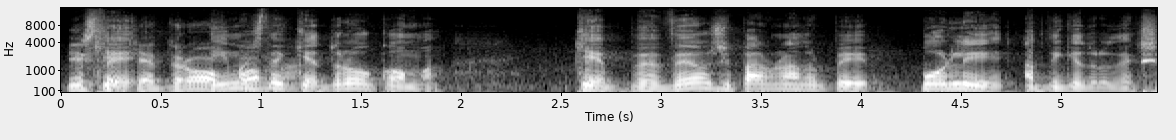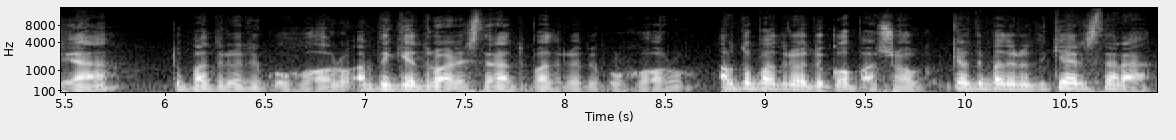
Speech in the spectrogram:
Είστε και κεντρό Είμαστε κόμμα; κεντρό κόμμα. Και βεβαίως υπάρχουν άνθρωποι πολλοί από την κεντροδεξιά του πατριωτικού χώρου, από την κεντροαριστερά του πατριωτικού χώρου, από το πατριωτικό Πασόκ και από την πατριωτική αριστερά.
